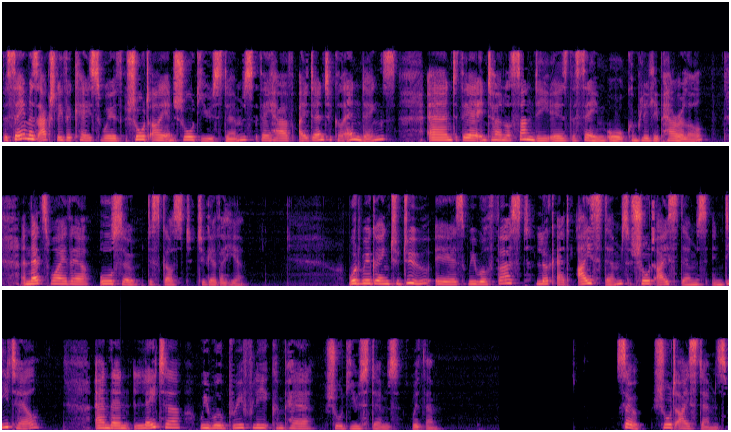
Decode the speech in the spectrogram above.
The same is actually the case with short I and short U stems. They have identical endings and their internal sandhi is the same or completely parallel. And that's why they're also discussed together here. What we're going to do is we will first look at I stems, short I stems in detail, and then later we will briefly compare short U stems with them. So, short I stems.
